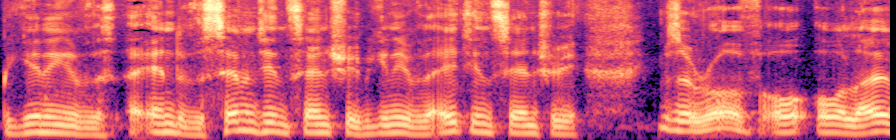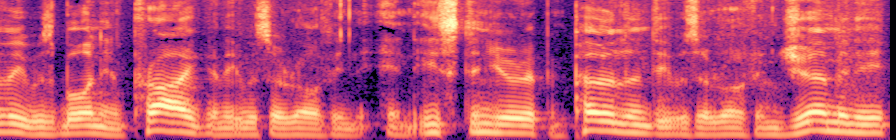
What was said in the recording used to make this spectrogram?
beginning of the end of the 17th century, beginning of the 18th century. He was a Rov all, all, over. He was born in Prague and he was a Rov in, in Eastern Europe, in Poland. He was a Rov in Germany.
